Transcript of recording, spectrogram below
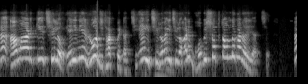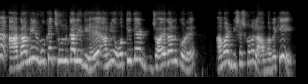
হ্যাঁ আমার কি ছিল? এই নিয়ে রোজ ঢাক পেটাচ্ছি। এই ছিল এই ছিল। আরে ভবিষ্যৎটা অন্ধকার হয়ে যাচ্ছে। হ্যাঁ আগামীর মুখে চুনকালি দিয়ে আমি অতীতের জয়গান করে আমার বিশেষ কোনো লাভ হবে কি?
